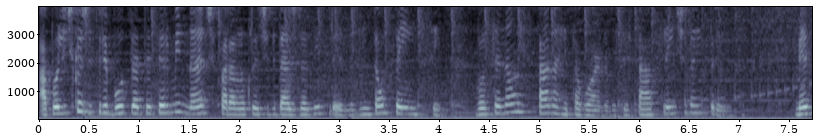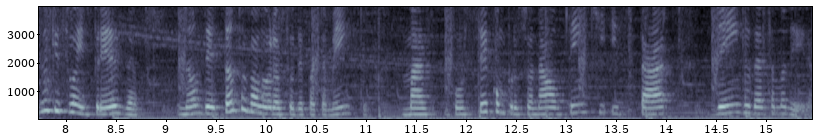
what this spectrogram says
A política de tributos é determinante para a lucratividade das empresas, então pense, você não está na retaguarda, você está à frente da empresa. Mesmo que sua empresa não dê tanto valor ao seu departamento, mas você como profissional tem que estar vendo dessa maneira.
